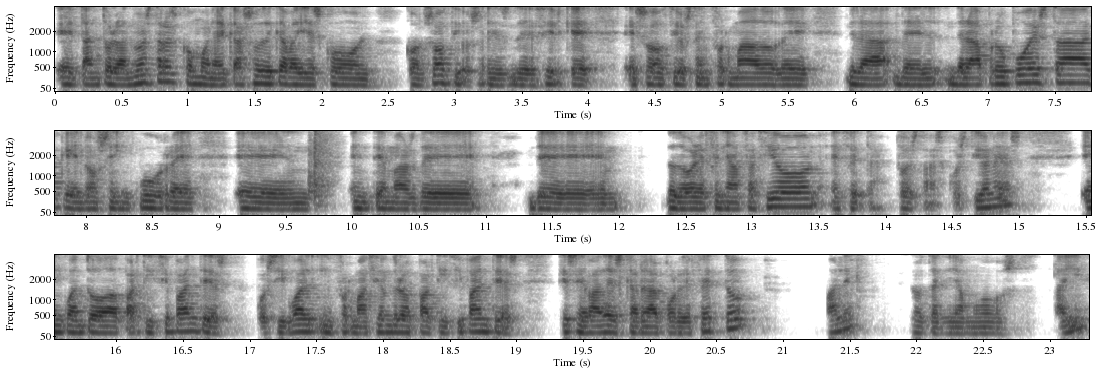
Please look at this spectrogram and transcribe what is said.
eh, tanto las nuestras como en el caso de que vayáis con, socios, es decir, que el socio está informado de, la, propuesta, que no se incurre en, temas de, doble financiación, etcétera, todas estas cuestiones. En cuanto a participantes, pues igual información de los participantes que se va a descargar por defecto, ¿vale? Lo tendríamos ahí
